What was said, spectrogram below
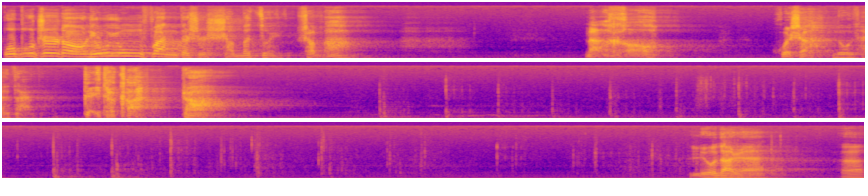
我不知道刘墉犯的是什么罪。什么？那好，皇上，奴才在，给他看。扎。刘大人，啊？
